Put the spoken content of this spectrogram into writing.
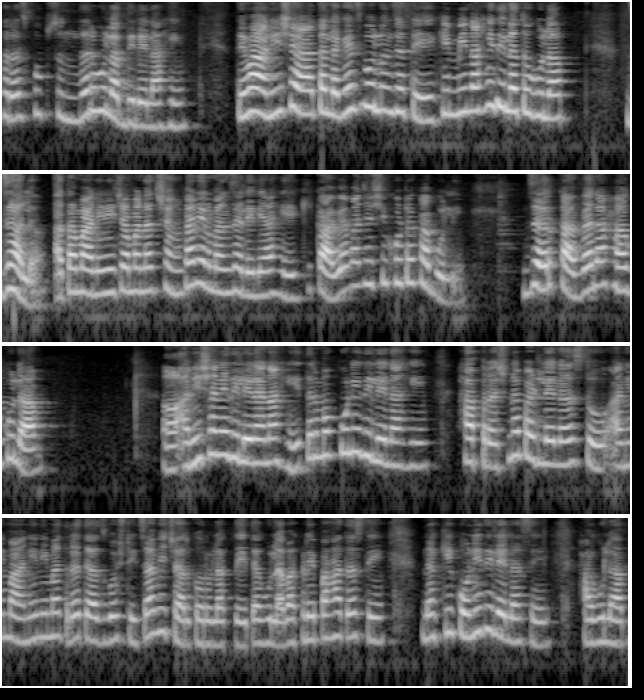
खरंच खूप सुंदर गुलाब दिलेला आहे. तेव्हा अनिशा आता लगेच बोलून जाते की मी नाही दिला तो गुलाब. झालं. आता मानिनीच्या मनात शंका निर्माण झालेली आहे की काव्या माझ्याशी खोटं का बोली जर काव्याला हा गुलाब अनिशाने दिलेला नाही तर मग कुणी दिलेला नाही? हा प्रश्न पडलेला असतो आणि मानिनी मात्र त्याच गोष्टीचा विचार करू लागते. त्या गुलाबाकडे पाहत असते नक्की कोणी दिलेला असेल? हा गुलाब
